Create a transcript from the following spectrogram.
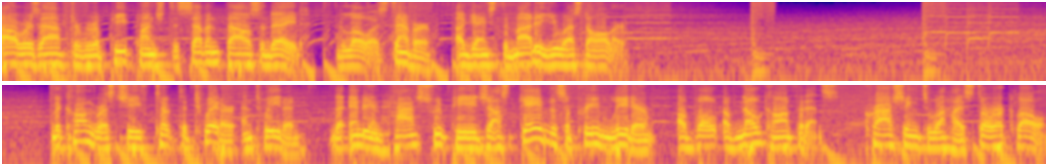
hours after rupee plunged to 7008, the lowest ever, against the mighty US dollar. The Congress chief took to Twitter and tweeted, the Indian hash rupee just gave the supreme leader, a vote of no confidence crashing to a historic low.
